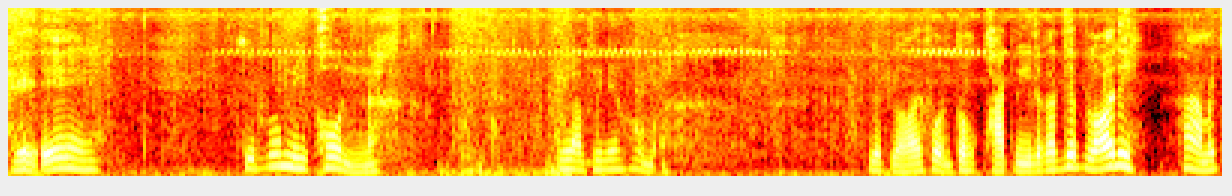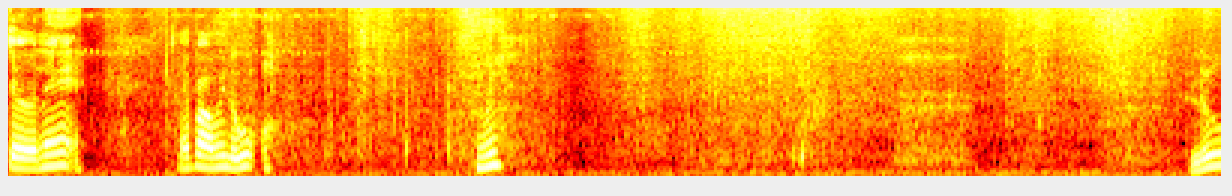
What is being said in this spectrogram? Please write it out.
เฮ้คิดว่ามีผลนะสำหรับทีนี้ผมอะเรียบร้อยฝนตกพัดนี้แล้วก็เรียบร้อยดิหาไม่เจอแน่ใช่เปล่าไม่รู้ ฮึลู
